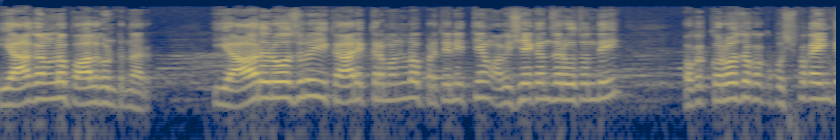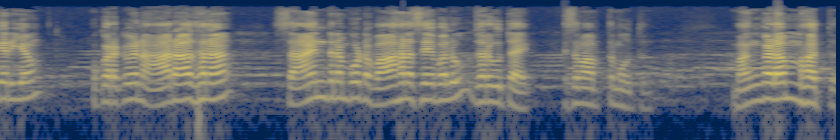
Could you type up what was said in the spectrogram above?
ఈ యాగంలో పాల్గొంటున్నారు. ఈ ఆరు రోజులు ఈ కార్యక్రమంలో ప్రతినిత్యం అభిషేకం జరుగుతుంది. ఒక్కొక్క రోజు ఒక్కొక్క పుష్ప కైంకర్యం ఒక రకమైన ఆరాధన సాయంత్రం పూట వాహన సేవలు జరుగుతాయి. సమాప్తమవుతుంది. మంగళం మహత్.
